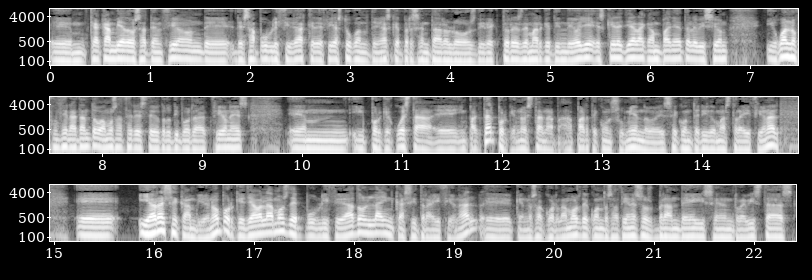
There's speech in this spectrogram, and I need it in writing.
eh, que ha cambiado esa atención de, esa publicidad que decías tú cuando tenías que presentar a los directores de marketing de, oye, es que ya la campaña de televisión igual no funciona tanto, vamos a hacer este otro tipo de acciones em, y porque cuesta eh, impactar, porque no están aparte consumiendo ese contenido más tradicional. Eh, y ahora ese cambio, ¿no? Porque ya hablamos de publicidad online casi tradicional, que nos acordamos de cuando se hacían esos brand days en revistas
